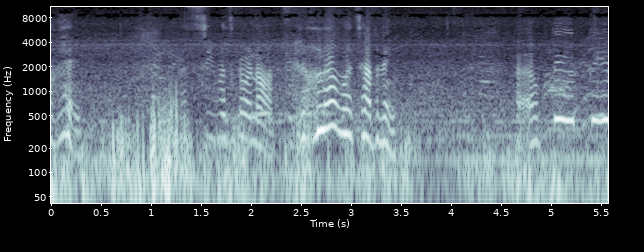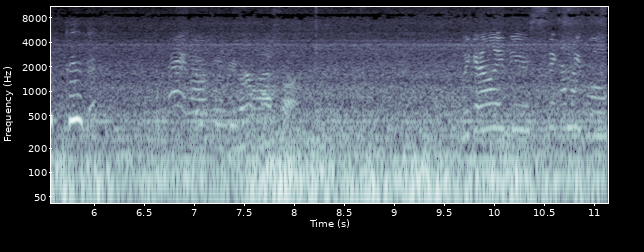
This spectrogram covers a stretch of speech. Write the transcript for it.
Okay, let's see what's going on. I don't know what's happening. Uh oh, beep, beep, beep. We can only do six people.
